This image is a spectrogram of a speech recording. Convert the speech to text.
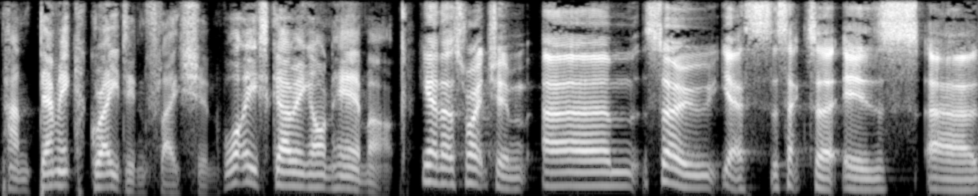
pandemic grade inflation. What is going on here, Mark? Yeah, that's right, Jim. Um, so, yes, the sector is uh,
